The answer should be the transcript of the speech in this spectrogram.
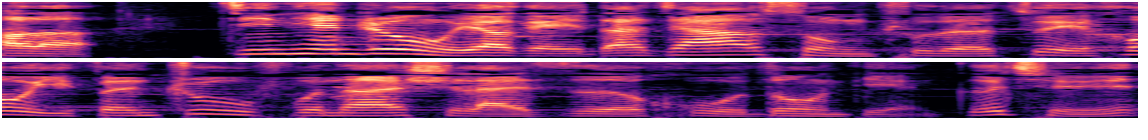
好了，今天中午要给大家送出的最后一份祝福呢，是来自互动点歌群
